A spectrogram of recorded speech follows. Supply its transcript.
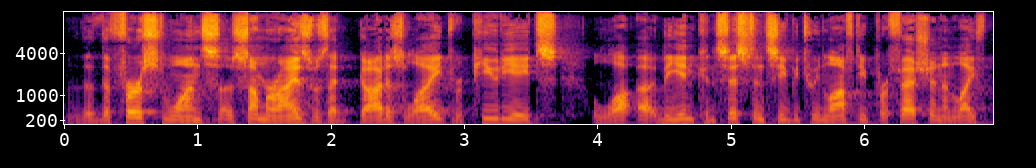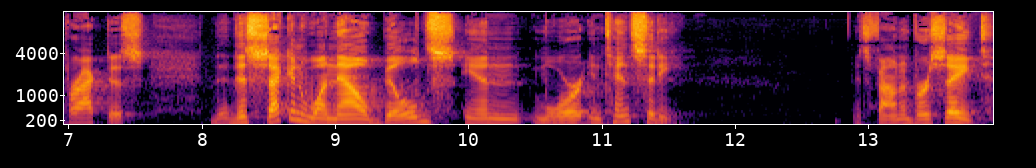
The, the first one summarized was that God is light, repudiates lo, uh, the inconsistency between lofty profession and life practice. This second one now builds in more intensity. It's found in verse 8.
